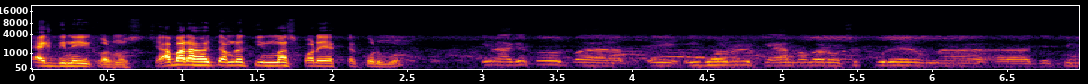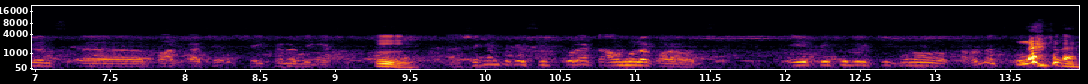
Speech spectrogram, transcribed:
একদিনেরই কর্মসূচি। আবার হয়তো আমরা তিন মাস পরে একটা করব। এর আগে তো এই- ধরনের ক্যাম্প আমরা আহ, যে চিলড্রেন্স পার্ক আছে সেইখানে দেখেছি। হুম। সেখান থেকে করে টাউন হলে করা হচ্ছে। এর পেছনে কি কোনো কারণ আছে? না না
